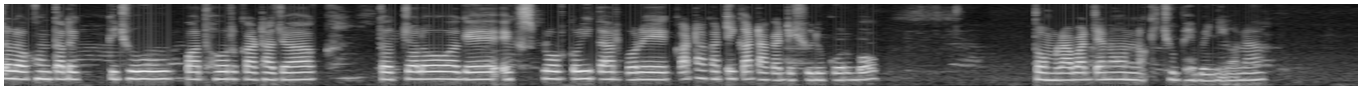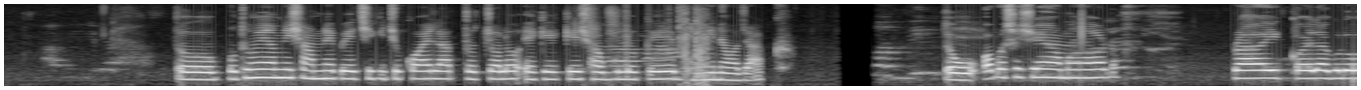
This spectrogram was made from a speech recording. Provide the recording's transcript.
চলো এখন তাহলে কিছু পাথর কাটা যাক। তো চলো আগে এক্সপ্লোর করি, তারপরে কাটাকাটি কাটাকাটি শুরু করব। তোমরা আবার যেন অন্য কিছু ভেবে নিও না। তো প্রথমে আমি সামনে পেয়েছি কিছু কয়লা, তো চলো একে একে সবগুলোকে ভেঙে নেওয়া যাক। তো অবশেষে আমার প্রায় কয়লাগুলো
